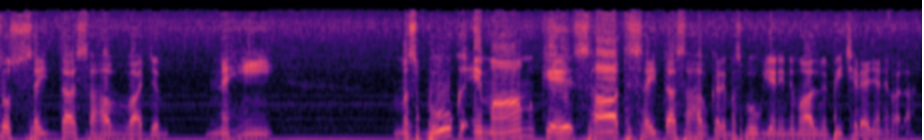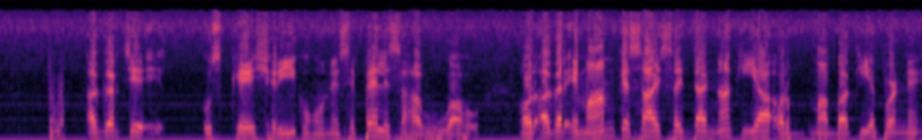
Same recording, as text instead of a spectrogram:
तो सजदा साहब वाजब नहीं। मसबूक इमाम के साथ सजदा साहब करे मसबूक यानी नमाज़ में पीछे रह जाने वाला। अगरचे उसके शरीक होने से पहले साहब हुआ हो और अगर इमाम के साथ सजदा ना किया और माँ बाकी पढ़ने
